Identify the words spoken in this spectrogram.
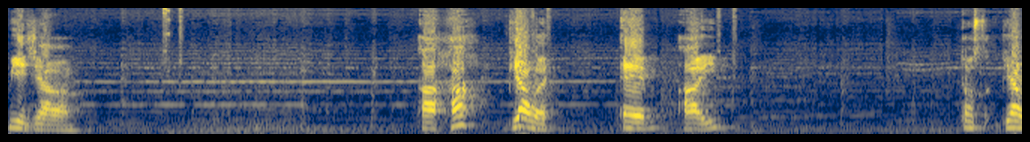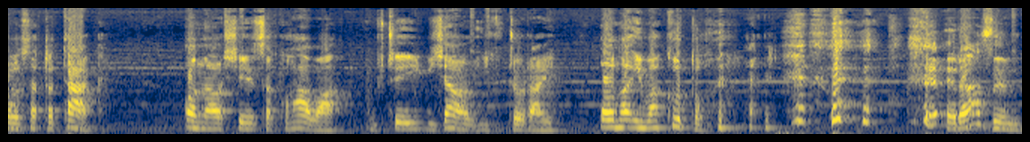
Wiedziałam. Aha, białe. M, I. To białe oznacza tak. Ona się zakochała. Widziałam ich wczoraj. Ona i Makoto. Razem.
